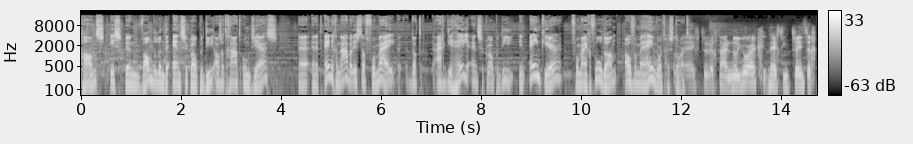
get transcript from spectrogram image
Hans is een wandelende encyclopedie als het gaat om jazz. Uh, en het enige nadeel is dat voor mij, eh, dat eigenlijk die hele encyclopedie in één keer, voor mijn gevoel dan, over me heen wordt gestort. Even terug naar New York, 1920.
